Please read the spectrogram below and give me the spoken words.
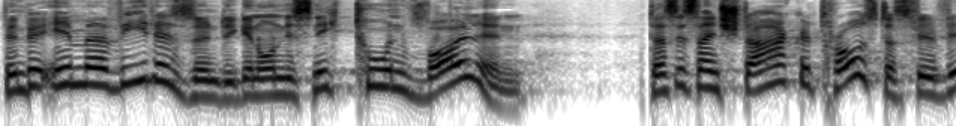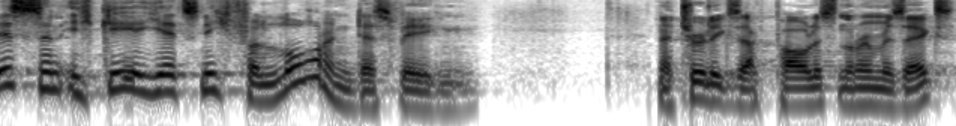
wenn wir immer wieder sündigen und es nicht tun wollen. Das ist ein starker Trost, dass wir wissen, ich gehe jetzt nicht verloren deswegen. Natürlich sagt Paulus in Römer 6,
